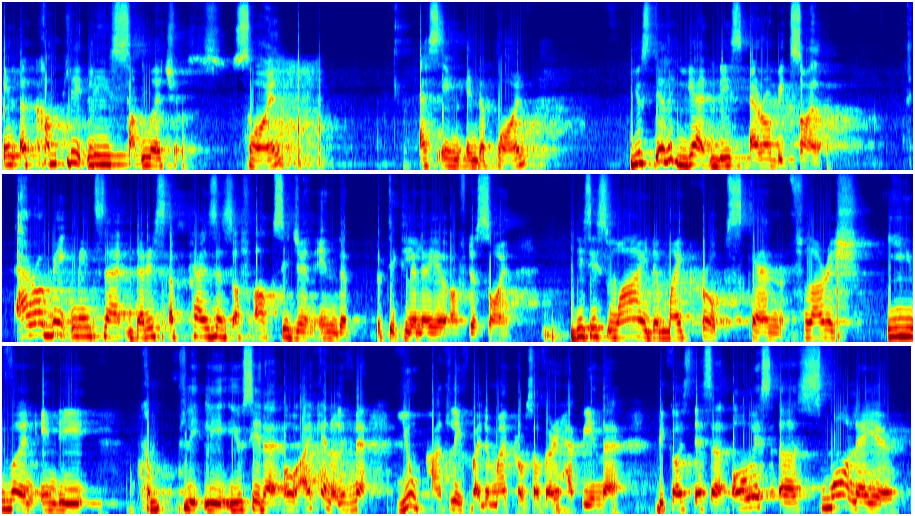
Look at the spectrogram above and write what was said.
In a completely submerged soil, as in in the pond, you still get this aerobic soil. Aerobic means that there is a presence of oxygen in the particular layer of the soil. This is why the microbes can flourish even in the completely, you say that, oh, I cannot live there. You can't live, but the microbes are very happy in there because there's a, always a small layer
